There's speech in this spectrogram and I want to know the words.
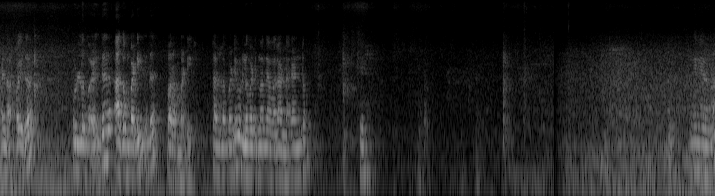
കണ്ടോ? അപ്പോൾ ഇത് ഉള്ളുപടി ഇത് അകമ്പടി ഇത് പുറംപടി തള്ളുപടി ഉള്ളുപടി എന്ന് പറഞ്ഞ പോലെ ഉണ്ട് രണ്ടും ഓക്കെ. ഇങ്ങനെയാണ്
